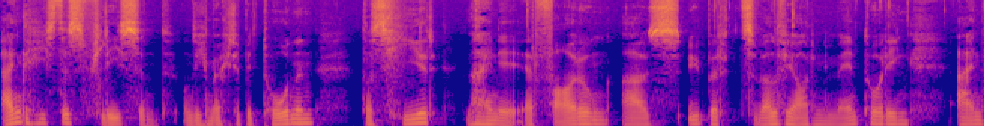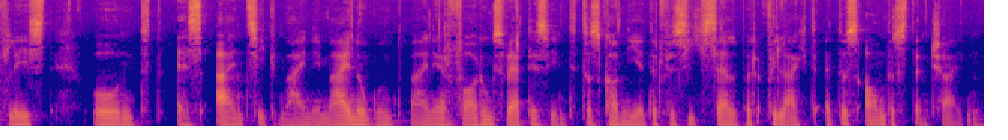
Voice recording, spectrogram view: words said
Eigentlich ist es fließend und ich möchte betonen, dass hier meine Erfahrung aus über zwölf Jahren Mentoring einfließt und es einzig meine Meinung und meine Erfahrungswerte sind. Das kann jeder für sich selber vielleicht etwas anders entscheiden.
